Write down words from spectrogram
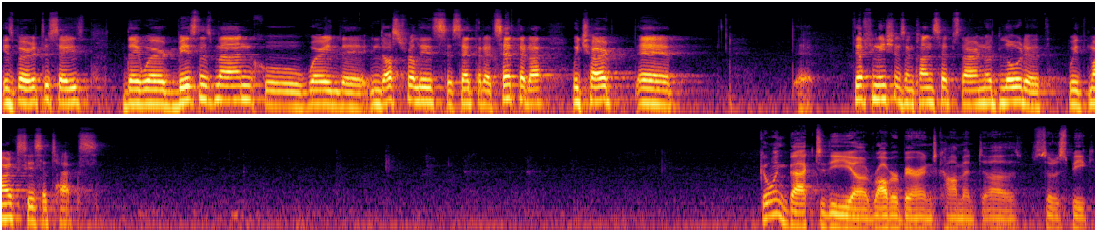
it's better to say they were businessmen who were in the industrialists, etc., etc., which are uh, uh, definitions and concepts that are not loaded with Marxist attacks. Going back to the uh, robber baron's comment, uh, so to speak,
